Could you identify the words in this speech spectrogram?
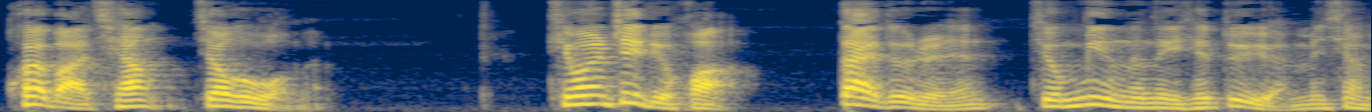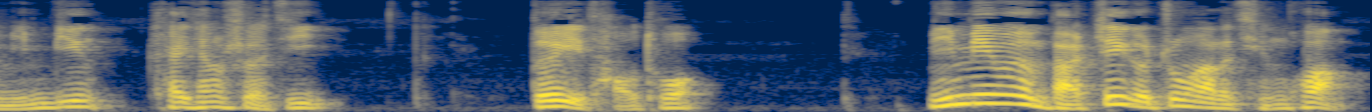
快把枪交给我们。”听完这句话，带队的人就命令那些队员们向民兵开枪射击，得以逃脱。民兵们把这个重要的情况。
